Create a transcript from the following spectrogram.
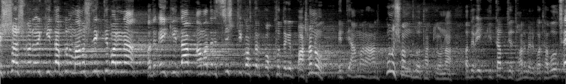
বিশ্বাস করি ওই কিতাব কোনো মানুষ লিখতে পারে না, অতএব এই কিতাব আমাদের সৃষ্টিকর্তার পক্ষ থেকে পাঠানো, এতে আমার আর কোনো সন্দেহ থাকল না। অতএব এই কিতাব যে ধর্মের কথা বলছে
